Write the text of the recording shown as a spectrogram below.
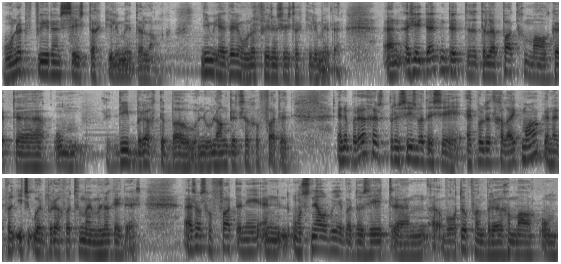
164 km lank nie meer as 164 km. En as jy dink dit dat hulle pad gemaak het uh om die brug te bou en hoe lank dit sou gevat het. En 'n brug is presies wat hy sê, ek wil dit gelyk maak en ek wil iets oorbrug wat vir my moeilikheid is. As ons gevat in die, in ons snelweë wat ons het, um, word ook van brûe gemaak om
